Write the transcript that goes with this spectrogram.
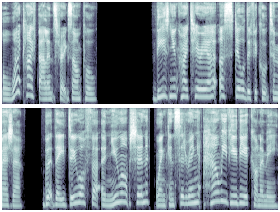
or work life balance, for example. These new criteria are still difficult to measure, but they do offer a new option when considering how we view the economy.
